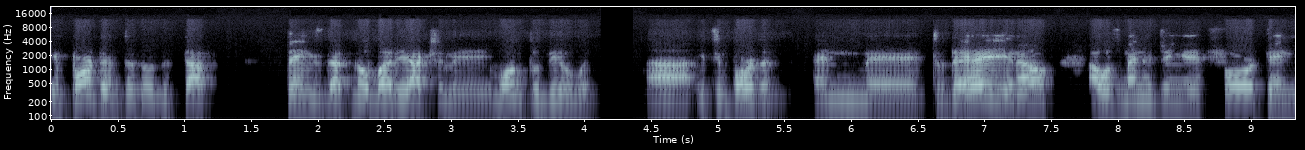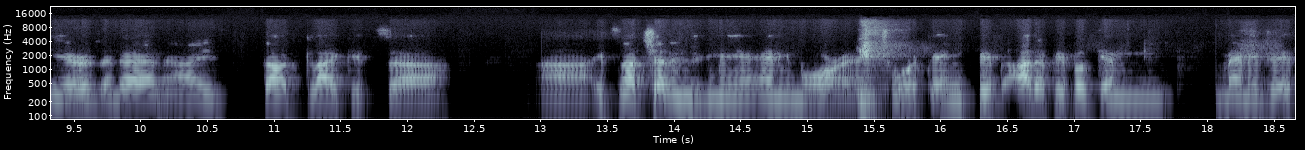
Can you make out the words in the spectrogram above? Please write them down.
important to do the tough things that nobody actually want to deal with. Uh, it's important, and uh, today, you know, I was managing it for 10 years and then I thought like it's uh, uh, it's not challenging me anymore and it's working. people, other people can manage it,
